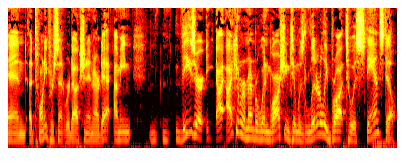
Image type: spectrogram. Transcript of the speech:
and a 20% reduction in our debt. I mean, these are, I, I can remember when Washington was literally brought to a standstill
